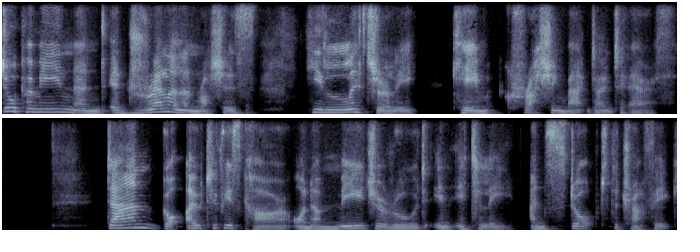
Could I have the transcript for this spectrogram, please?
dopamine and adrenaline rushes, he literally came crashing back down to earth. Dan got out of his car on a major road in Italy and stopped the traffic.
